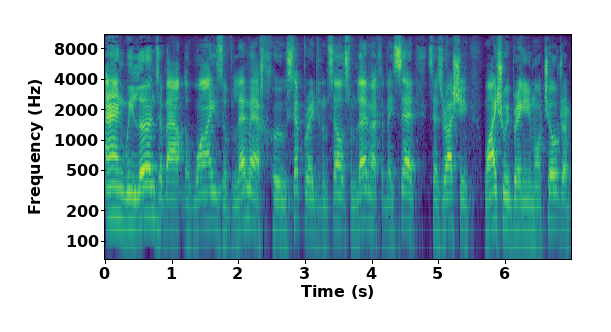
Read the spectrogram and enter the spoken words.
And we learned about the wives of Lemech who separated themselves from Lemech, and they said, says Rashi, why should we bring any more children?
